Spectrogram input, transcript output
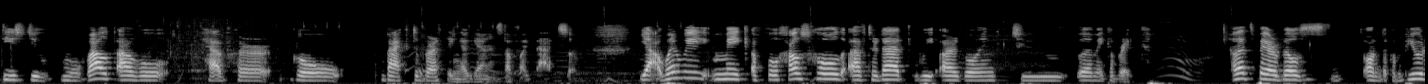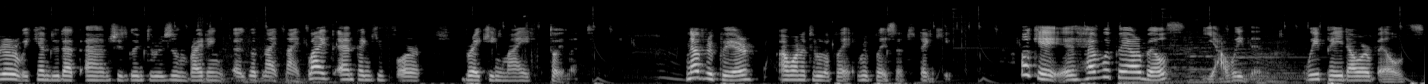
these two move out I will have her go back to birthing again and stuff like that. So yeah when we make a full household after that we are going to uh, make a break. Let's pay our bills on the computer we can do that and she's going to resume writing a good night night light and thank you for breaking my toilet. Not repair. I wanted to repla replace it. Thank you. Okay uh, have we paid our bills? Yeah we did. We paid our bills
